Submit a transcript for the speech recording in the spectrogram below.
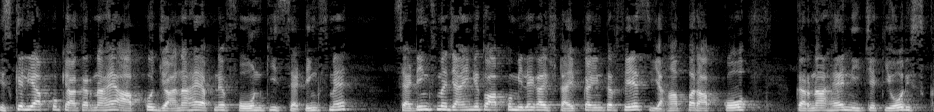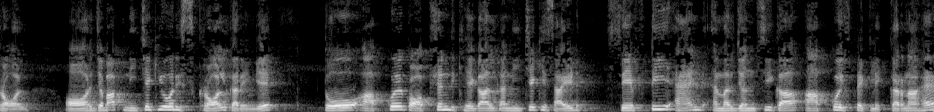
इसके लिए आपको क्या करना है, आपको जाना है अपने फ़ोन की सेटिंग्स में। सेटिंग्स में जाएँगे तो आपको मिलेगा इस टाइप का इंटरफेस यहाँ पर आपको करना है नीचे की ओर स्क्रॉल और जब आप नीचे की ओर स्क्रॉल करेंगे तो आपको एक ऑप्शन दिखेगा हल्का नीचे की साइड सेफ्टी एंड इमरजेंसी का आपको इस पे क्लिक करना है।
